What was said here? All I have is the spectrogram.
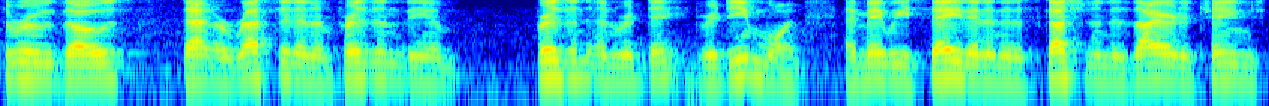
through those that arrested and imprisoned the imprisoned and redeemed one. And may we say that in the discussion and desire to change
